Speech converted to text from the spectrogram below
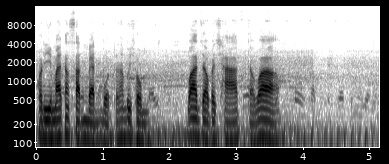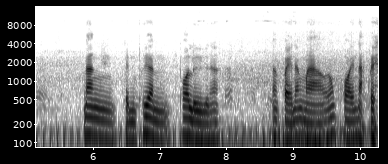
พอดีไม้กันสัตว์แบตบดนะท่านผู้ชม ว่าจะเอาไปชาร์จ แต่ว่า นั่งเป็นเพื่อนพ่อลือนะนั่งไปนั่งมาน้องพลอยหนักเลย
